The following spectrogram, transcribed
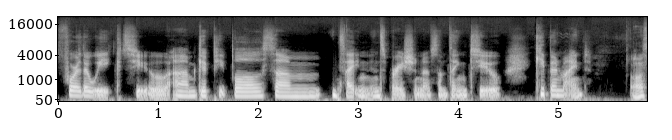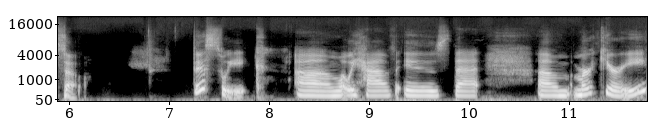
for the week to um, give people some insight and inspiration of something to keep in mind. Awesome. So this week, um, what we have is that um, Mercury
